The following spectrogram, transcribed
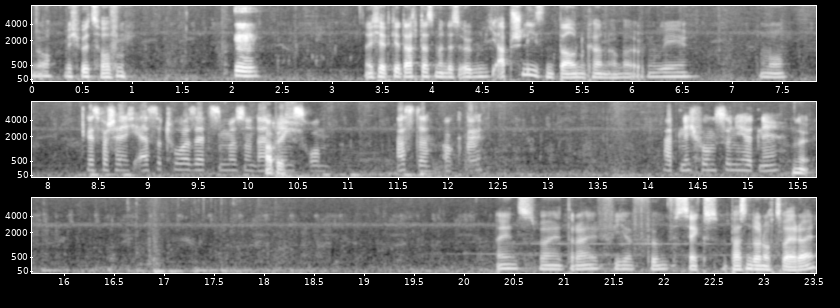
Ja, ich würde es hoffen. Mhm. Ich hätte gedacht, dass man das irgendwie abschließend bauen kann, aber irgendwie. Oh. Jetzt wahrscheinlich erste Tor setzen müssen und dann Hab ich. ringsrum. Hast du? Okay. Hat nicht funktioniert, ne? Nee. Eins, zwei, drei, vier, fünf, sechs. Passen doch noch zwei rein.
